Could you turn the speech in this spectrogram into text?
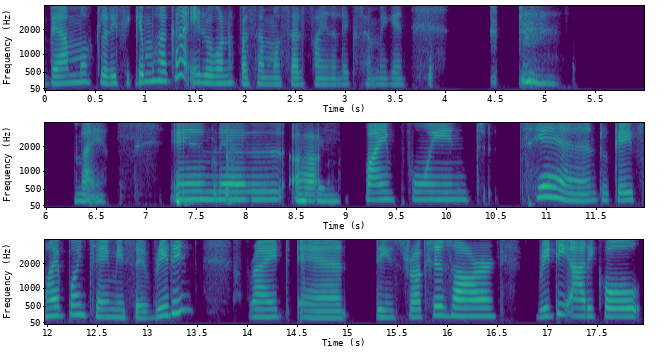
veamos, clarifiquemos acá y luego nos pasamos al final exam again. Vaya. El ah, Okay. 5.10, okay, 5.10 is a reading, right? And the instructions are read the article,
